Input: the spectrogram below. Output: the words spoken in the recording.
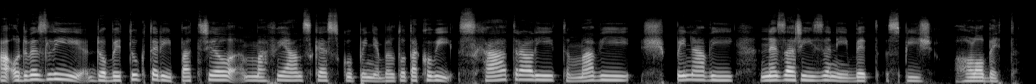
a odvezli ji do bytu, který patřil mafiánské skupině. Byl to takový schátralý, tmavý, špinavý, nezařízený byt, spíš holobyt.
